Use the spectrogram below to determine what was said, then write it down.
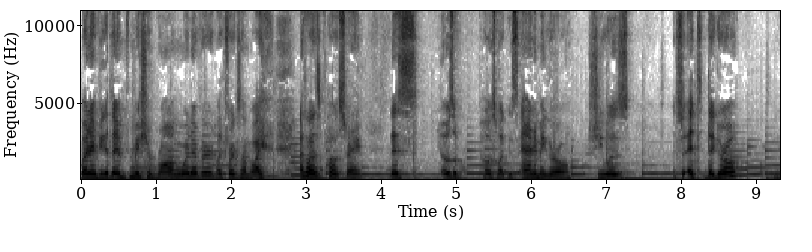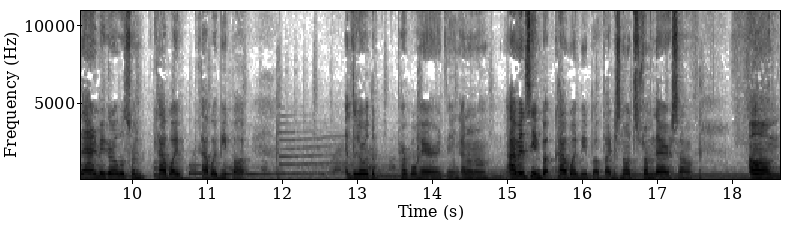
but if you get the information wrong or whatever, like for example, I I saw this post right. This it was a post like this anime girl. She was it's, it's the girl, the anime girl was from Cowboy Cowboy Bebop. The girl with the purple hair, I think. I don't know. I haven't seen Cowboy Bebop, I just know it's from there. So, um,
